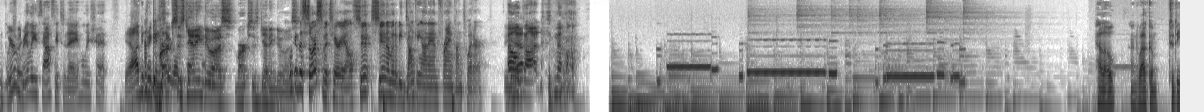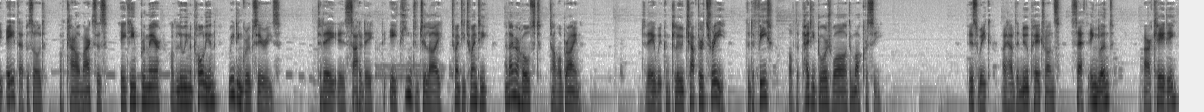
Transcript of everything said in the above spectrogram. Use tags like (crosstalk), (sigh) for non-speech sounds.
infiltrate. We're really sassy today. Holy shit. Yeah, I've been (laughs) drinking. Marx is getting to us. Marx is getting to us. Look at the source material. Soon, soon I'm going to be dunking on Anne Frank on Twitter. Oh god. (laughs) No. Hello, and welcome to the eighth episode of Karl Marx's 18th Brumaire of Louis Napoleon Reading Group series. Today is Saturday, the 18th of July 2020, and I'm your host, Tom O'Brien. Today we conclude Chapter 3 The Defeat of the Petty Bourgeois Democracy. This week I have the new patrons Seth England, Arcady,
